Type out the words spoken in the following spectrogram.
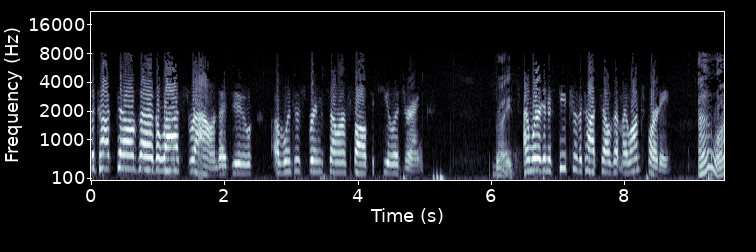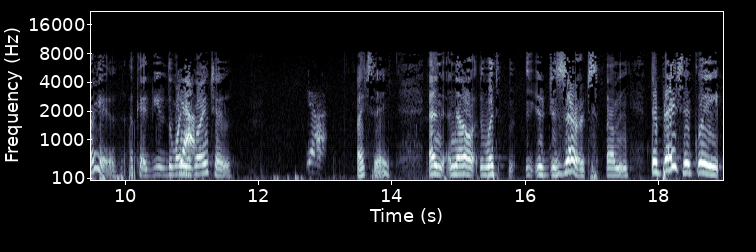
the cocktails are the last round. I do a winter, spring, summer, fall tequila drink, Right. and we're going to feature the cocktails at my launch party. Oh, are you? Okay, you the one Yeah. you're going to. Yeah. I see. And now with your desserts, um, they're basically,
